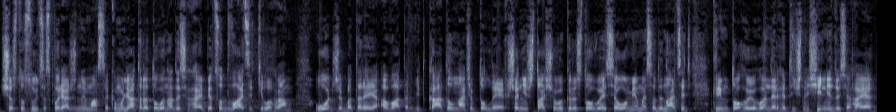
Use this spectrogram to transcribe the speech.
Що стосується спорядженої маси акумулятора, то вона досягає 520 кг. Отже, батарея Avatar від Кател начебто легша, ніж та, що використовує Xiaomi MS11. Крім того, його енергетична щільність досягає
